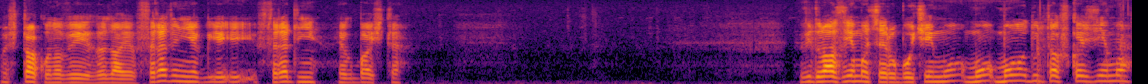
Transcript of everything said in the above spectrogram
Ось так воно виглядає всередині, як, всередині, як бачите. Відразуємо це робочий мо- мо- модуль, так скажімо.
